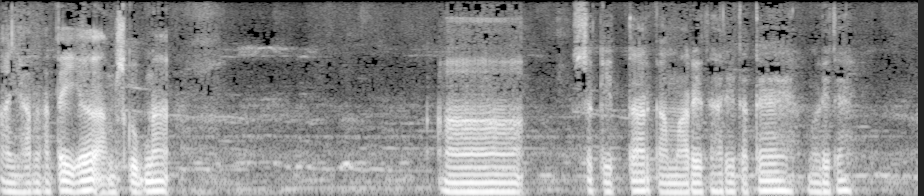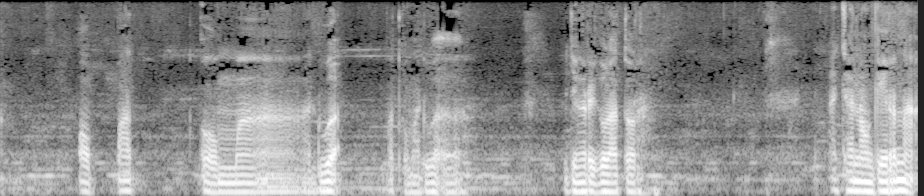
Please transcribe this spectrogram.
Anyar nate ya amskubna. Uh, sekitar kamar hari teh beli teh 4,2 4,2 uh, jeng regulator acan ongkirna.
